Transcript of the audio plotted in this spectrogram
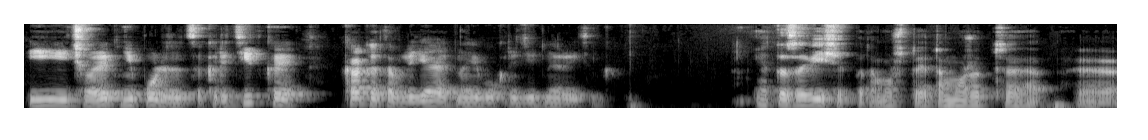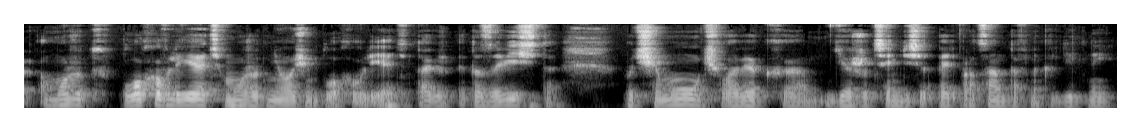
и человек не пользуется кредиткой, как это влияет на его кредитный рейтинг? Это зависит, потому что это может, э, э, может плохо влиять, может не очень плохо влиять. Также это зависит, почему человек э, держит 75% на кредитной,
